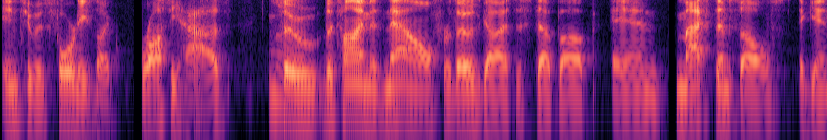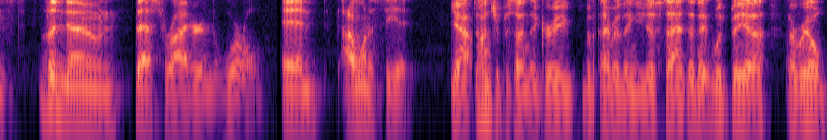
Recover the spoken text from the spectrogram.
into his 40s like Rossi has. No. So the time is now for those guys to step up and max themselves against the known best rider in the world. And I want to see it. Yeah, 100% agree with everything you just said. And it would be a, a real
